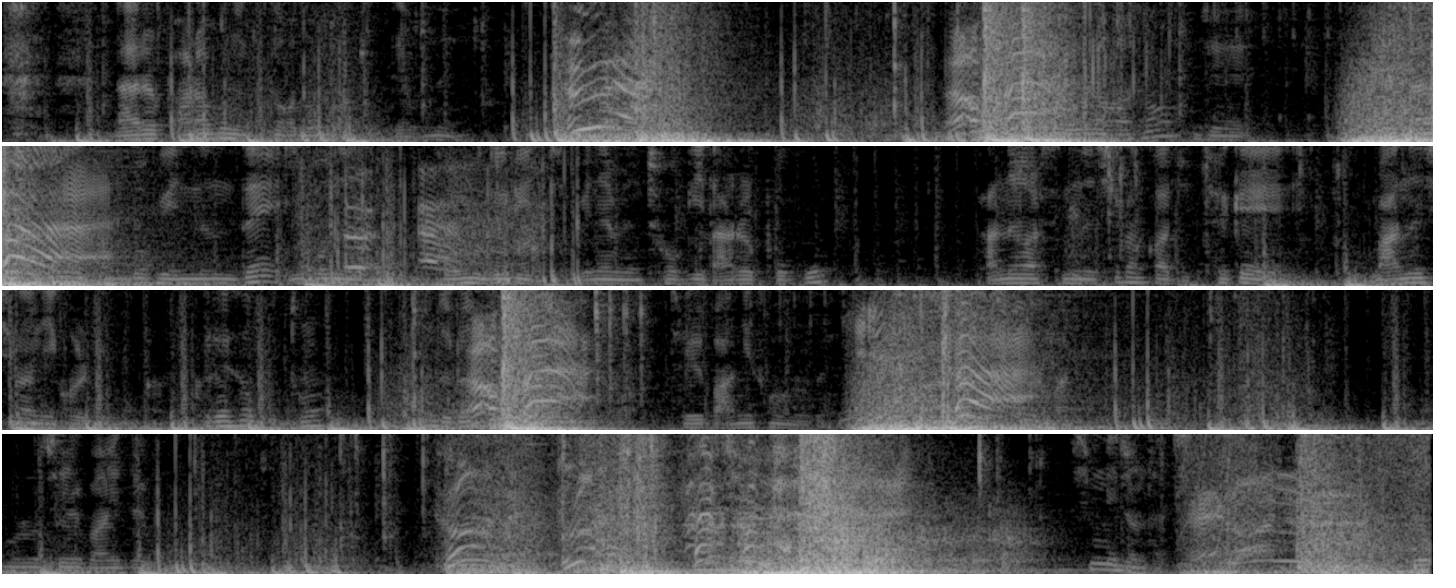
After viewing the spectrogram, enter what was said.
나를 바라보는 기도가 너무 많기 때문에 올라가서 이제 방법이 있는데 이거는 너무 느리지. 왜냐면 적이 나를 보고 반응할 수 있는 시간까지 되게 많은 시간이 걸리니까. 그래서 보통 손들은 제일 많이 선호를 해. 제일 많이. 이걸로 제일 많이 되고. 심리전 자체. 이거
